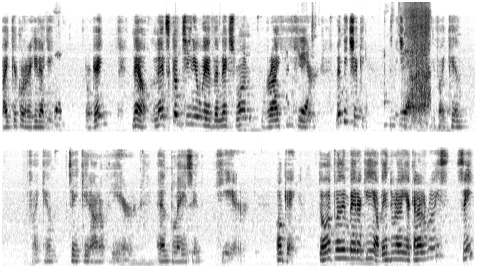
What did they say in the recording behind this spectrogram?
Hay que corregir allí. Okay? Now, let's continue with the next one right here. Let me check it. Let me check if I can if I can take it out of here and place it here. Okay. Todos pueden ver aquí a Ben y a Cara Ruiz, ¿sí?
